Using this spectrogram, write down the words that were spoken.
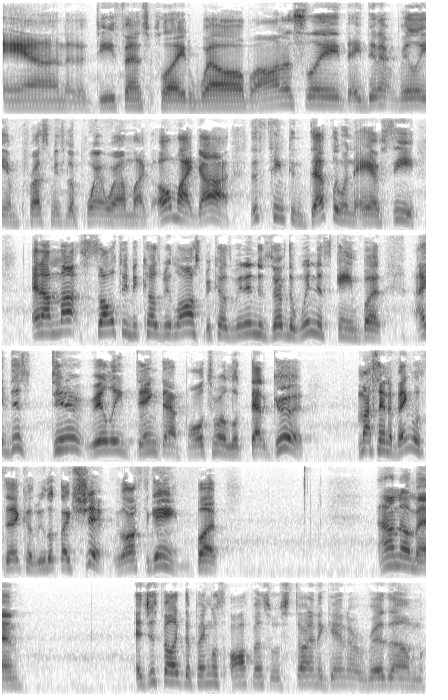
and the defense played well, but honestly, they didn't really impress me to the point where I'm like, oh my God, this team can definitely win the AFC. And I'm not salty because we lost, because we didn't deserve to win this game, but I just didn't really think that Baltimore looked that good. I'm not saying the Bengals did because we looked like shit. We lost the game, but I don't know, man. It just felt like the Bengals offense was starting to get in a rhythm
